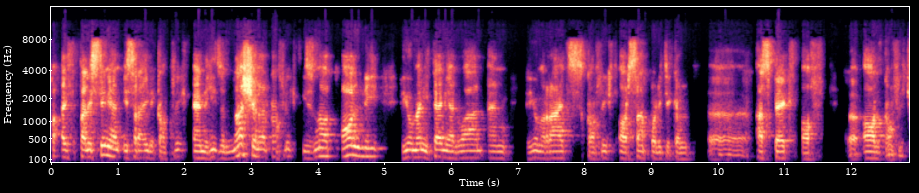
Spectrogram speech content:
Palestinian-Israeli conflict, and his national conflict is not only humanitarian one and human rights conflict or some political uh, aspect of uh, all conflict.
